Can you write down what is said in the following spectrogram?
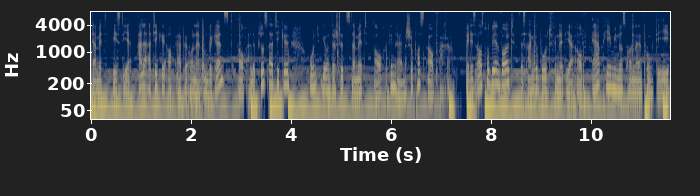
Damit lest ihr alle Artikel auf RP Online unbegrenzt, auch alle Plus-Artikel und ihr unterstützt damit auch den Rheinische Post Aufwacher. Wenn ihr es ausprobieren wollt, das Angebot findet ihr auf rp-online.de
